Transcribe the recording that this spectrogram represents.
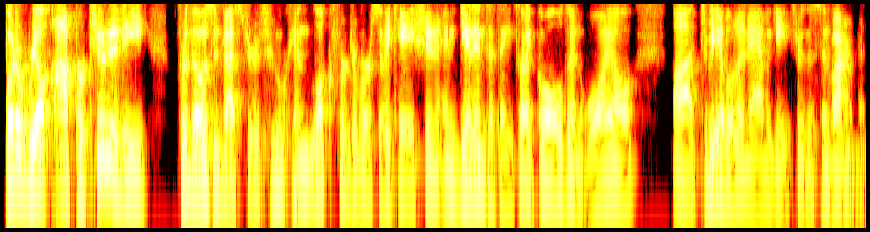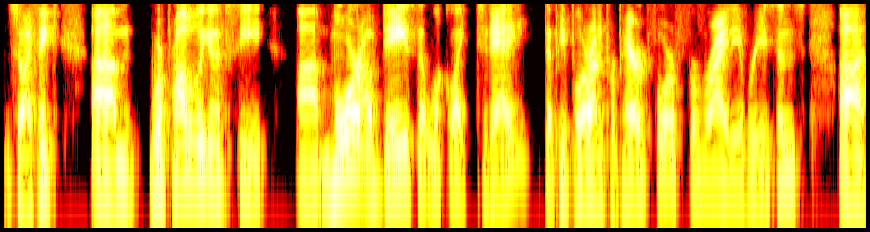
but a real opportunity for those investors who can look for diversification and get into things like gold and oil uh, to be able to navigate through this environment. So i think um, we're probably going to see uh, more of days that look like today that people are unprepared for for a variety of reasons uh,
